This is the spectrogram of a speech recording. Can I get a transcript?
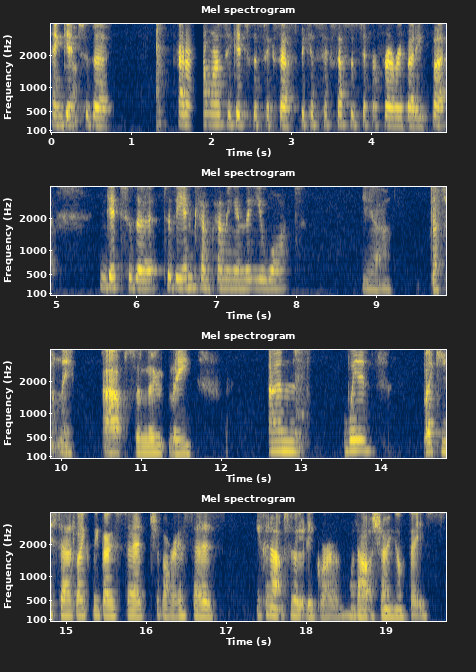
and get to the I don't, I don't want to say get to the success because success is different for everybody, but get to the to the income coming in that you want. Yeah, definitely. Absolutely. And with like you said, like we both said, Shabaria says you can absolutely grow without showing your face.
